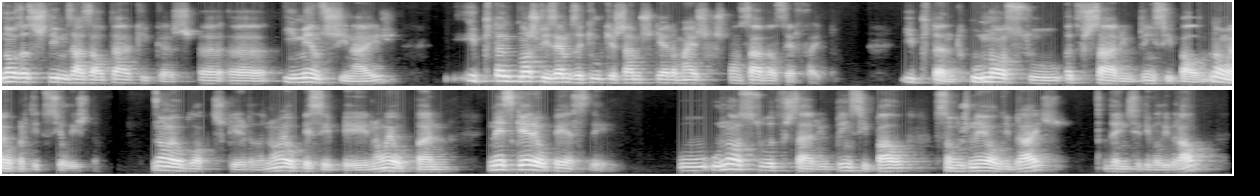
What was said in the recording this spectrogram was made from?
nós assistimos às autárquicas a, imensos sinais e, portanto, nós fizemos aquilo que achámos que era mais responsável ser feito. E, portanto, o nosso adversário principal não é o Partido Socialista, não é o Bloco de Esquerda, não é o PCP, não é o PAN, nem sequer é o PSD. O, o nosso adversário principal são os neoliberais da iniciativa liberal,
